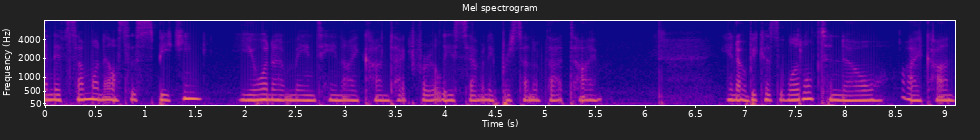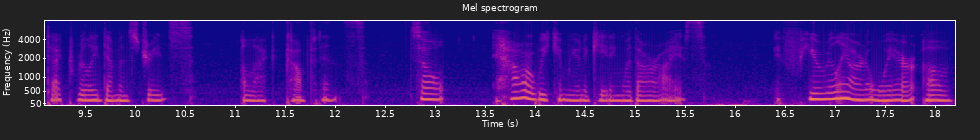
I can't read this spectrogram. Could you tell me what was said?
and if someone else is speaking you want to maintain eye contact for at least 70% of that time. You know, because little to no eye contact really demonstrates a lack of confidence. So, how are we communicating with our eyes? If you really aren't aware of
